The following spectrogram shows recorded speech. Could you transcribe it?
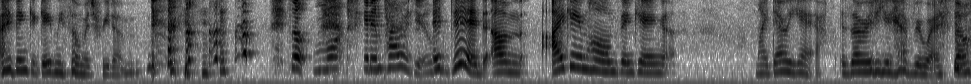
I think it gave me so much freedom. so more, it empowered you. It did. Um, I came home thinking my derriere is already everywhere, so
